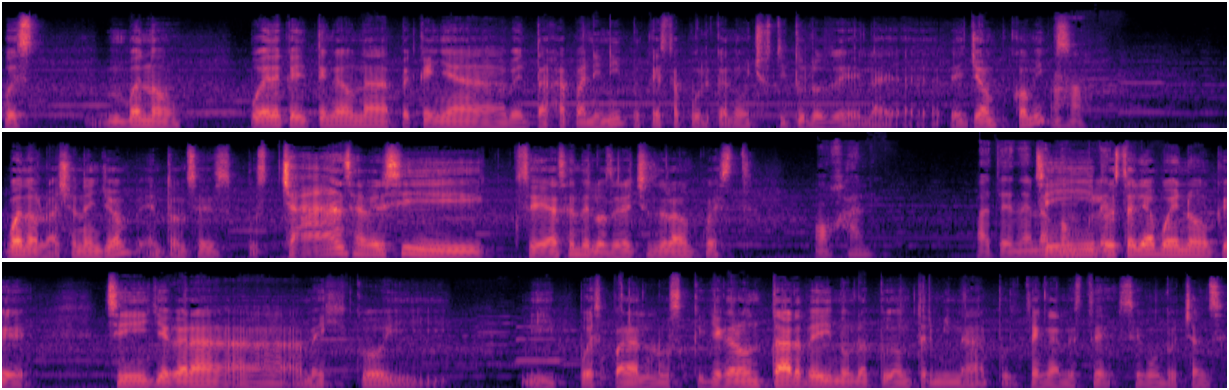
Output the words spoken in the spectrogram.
pues, bueno, puede que tenga una pequeña ventaja Panini porque está publicando muchos títulos de, la, de Jump Comics. Ajá. Bueno, la Shonen Jump. Entonces, pues, chance a ver si se hacen de los derechos de Dragon Quest. Ojalá. Para tenerlo Sí, pero estaría bueno que sí llegara a, México y, y pues para los que llegaron tarde y no la pudieron terminar, pues tengan este segundo chance.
